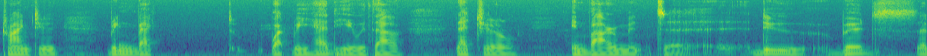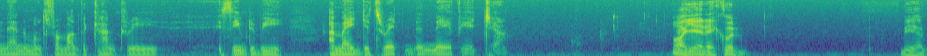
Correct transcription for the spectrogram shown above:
trying to bring back what we had here with our natural environment. Uh, do birds and animals from other countries seem to be a major threat in the near future? Oh yeah, they could be a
